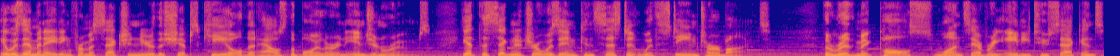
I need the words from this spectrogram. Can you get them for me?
It was emanating from a section near the ship's keel that housed the boiler and engine rooms, yet the signature was inconsistent with steam turbines. The rhythmic pulse, once every 82 seconds,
